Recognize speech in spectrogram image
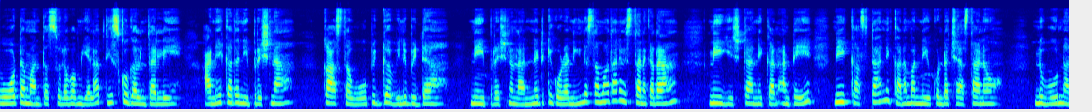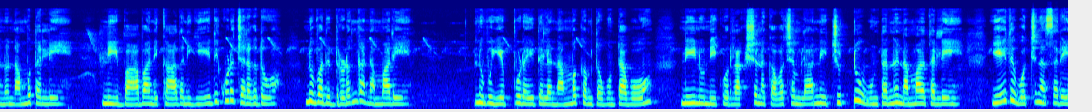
ఓటమంత సులభం ఎలా తీసుకోగలను తల్లి? అనే కదా నీ ప్రశ్న. కాస్త ఓపిగ్గా వినిబిడ్డ నీ ప్రశ్నలన్నిటికీ కూడా నేను సమాధానం ఇస్తాను కదా. నీ ఇష్టాన్ని కన అంటే నీ కష్టాన్ని కనమనీయకుండా చేస్తాను. నువ్వు నన్ను నమ్ము తల్లి. నీ బాబాని కాదని ఏది కూడా జరగదు. నువ్వు అది దృఢంగా నమ్మాలి. నువ్వు ఎప్పుడైతే ఇలా నమ్మకంతో ఉంటావో నేను నీకు రక్షణ కవచంలా నీ చుట్టూ ఉంటానని నమ్మాలి తల్లి. ఏది వచ్చినా సరే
